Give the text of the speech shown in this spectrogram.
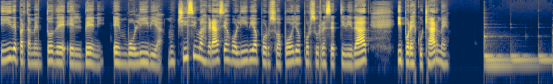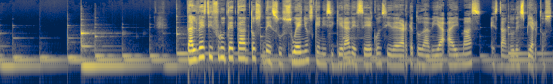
y departamento de El Beni, en Bolivia. Muchísimas gracias Bolivia por su apoyo, por su receptividad y por escucharme. Tal vez disfrute tantos de sus sueños que ni siquiera desee considerar que todavía hay más estando despiertos.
